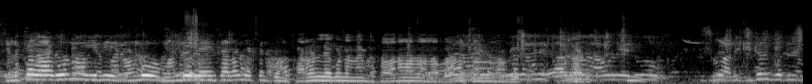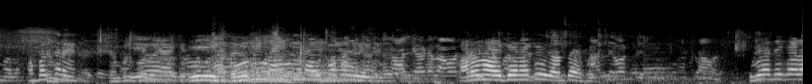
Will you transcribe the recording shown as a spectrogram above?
చిలక వాగును ఇది రెండు మంజూరు చేయించాలని చెప్పిన? కరోనా లేకుండా సవన మాసం అలా బాగా. కంపల్సరీ ఈ కోవిడ్ నైన్టీన్ అయిపోతుంది. కరోనా అయిపోయినాక ఇదంతా అయిపోతుంది ఇప్పుడు నీకు ఆడ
